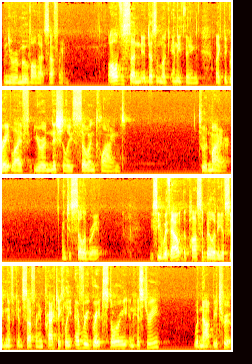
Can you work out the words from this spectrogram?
when you remove all that suffering? all of a sudden it doesn't look anything like the great life you were initially so inclined to admire and to celebrate. You see, without the possibility of significant suffering, practically every great story in history would not be true.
